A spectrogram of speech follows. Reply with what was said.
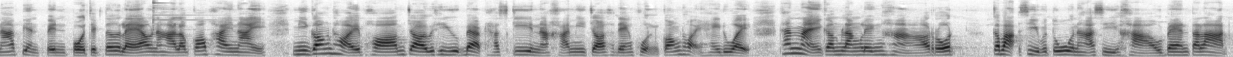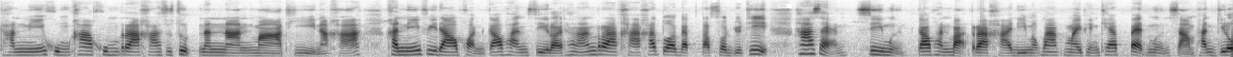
หน้าเปลี่ยนเป็นโปรเจคเตอร์แล้วนะคะ แล้วก็ภายในมีกล้องถอยพร้อมจอวิทยุแบบทัชสกรีนนะคะ มีจอแสดงผลกล้องถอยให้ด้วย ท่านไหนกำลังเล็งหารถ กระบะ 4 ประตูนะคะ สีขาวแบรนด์ตลาด คันนี้คุ้มค่าคุ้มราคาสุดๆ นานๆ มาทีนะคะ คันนี้ฟรีดาวน์ผ่อน 9,400 เท่านั้นราคาค่าตัวแบบตัดสดอยู่ที่ 549,000 บาท ราคาดีมากๆ ไม่เพียงแค่ 83,000 กิโล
